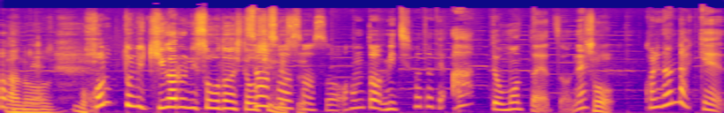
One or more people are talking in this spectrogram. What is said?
あのー、もう本当に気軽に相談してほしいんです。そうそうそう本当道端であって思ったやつをね。そう。これなんだっけ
